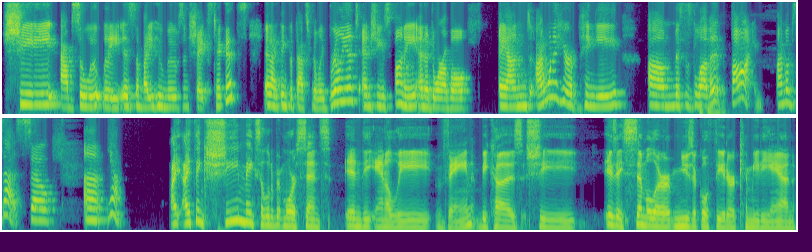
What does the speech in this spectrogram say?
she absolutely is somebody who moves and shakes tickets. And I think that that's really brilliant. And she's funny and adorable. And I want to hear a pingy, um, Mrs. Lovett. Fine. I'm obsessed. So, uh, yeah. I, I think she makes a little bit more sense in the Annaleigh vein because she is a similar musical theater comedian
